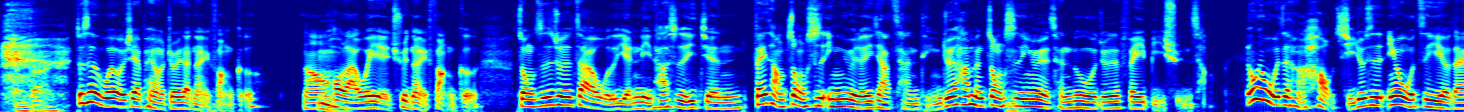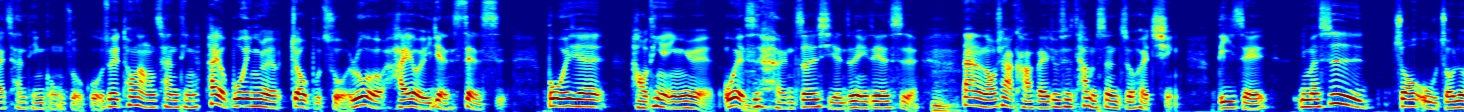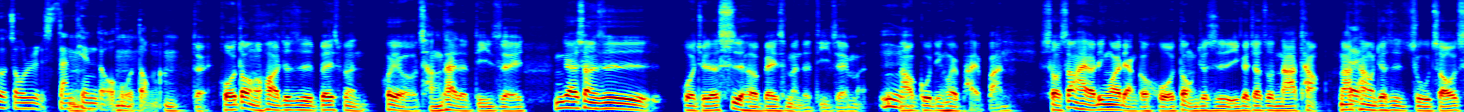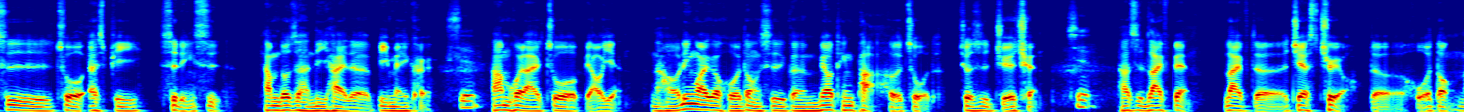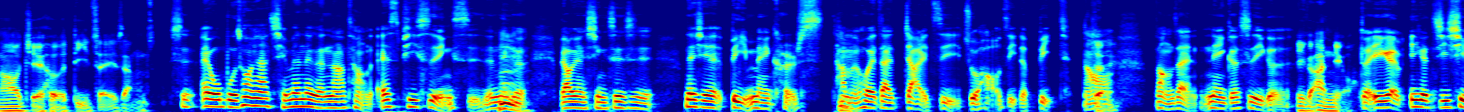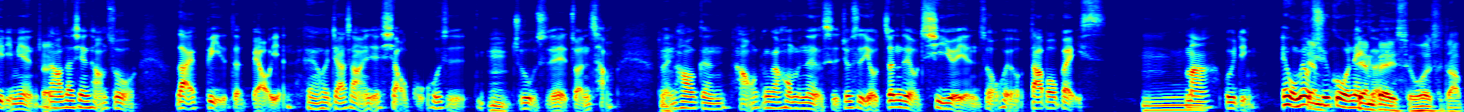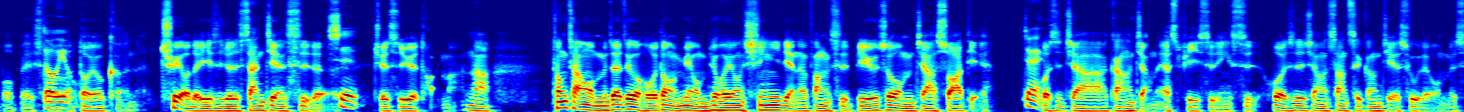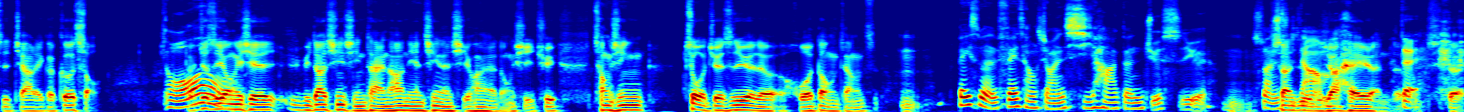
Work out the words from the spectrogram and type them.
长大，就是我有一些朋友就会在那里放歌。然后后来我也去那里放歌，总之就是在我的眼里，它是一间非常重视音乐的一家餐厅。就是他们重视音乐的程度，我觉得非比寻常。因为我一直很好奇，就是因为我自己也有在餐厅工作过，所以通常餐厅它有播音乐就不错。如果还有一点 sense，播一些好听的音乐，我也是很珍惜、很珍惜这件事。嗯，但楼下咖啡就是他们甚至会请 DJ。你们是周五、周六、周日三天都有活动吗？嗯，对，活动的话就是 Basement 会有常态的 DJ，应该算是我觉得适合 Basement 的 DJ 们，嗯然后固定会排班。手上还有另外两个活动，就是一个叫做 Natown，Natown 就是主轴是做 SP 四零四，他们都是很厉害的 B Maker，是他们会来做表演。然后另外一个活动是跟 Melting Pot 合作的，就是绝犬，是它是 Live Band。Live 的 Jazz Trio 的活动，然后结合 DJ 这样子。是，哎，我补充一下，前面那个 Nathan 的 SP 四零四的那个表演形式是那些 Beat Makers 他们会在家里自己做好自己的 Beat，然后放在那个是一个一个按钮，对，一个一个机器里面，然后在现场做 Live Beat 的表演，可能会加上一些效果或是嗯诸如此类专场。对，然后跟好刚刚后面那个是就是有真的有器乐演奏，会有 Double Bass，嗯吗？不一定。哎，我没有去过那个电贝斯或者是 double bass 都有都有可能。Trio 的意思就是三件事的爵士乐团嘛。那通常我们在这个活动里面，我们就会用新一点的方式，比如说我们加刷碟，对，或是加刚刚讲的 SP 四零四，或者是像上次刚结束的，我们是加了一个歌手，哦，就是用一些比较新形态，然后年轻人喜欢的东西去重新做爵士乐的活动，这样子，嗯。Basement 非常喜欢嘻哈跟爵士乐，嗯，算是这样比较黑人的，对对。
